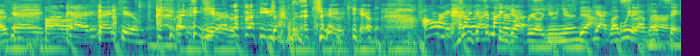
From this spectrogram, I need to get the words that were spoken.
Okay. All right, Thank you. That was Thank you. I love how you That just was said cute. Thank you. All right. Have tell you us guys some seen Gabrielle looks. Union? Yeah, Yeah, let's we see. love let's her. see.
